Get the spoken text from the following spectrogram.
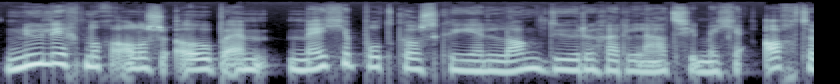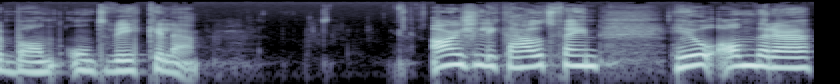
Nu ligt nog alles open en met je podcast kun je een langdurige relatie met je achterban ontwikkelen. Angelique Houtveen, heel andere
